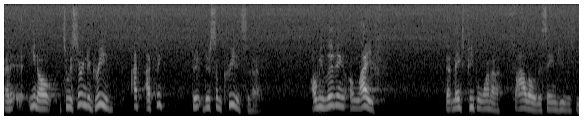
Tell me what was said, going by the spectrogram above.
And it, you know, to a certain degree, I, I think there, there's some credence to that. Are we living a life that makes people want to follow the same Jesus we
